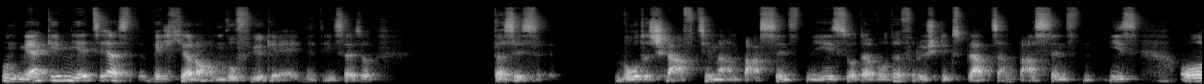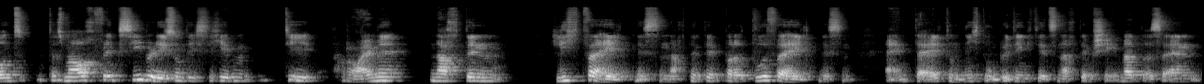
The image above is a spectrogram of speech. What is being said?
und merke eben jetzt erst, welcher Raum wofür geeignet ist. Also, dass es, wo das Schlafzimmer am passendsten ist oder wo der Frühstücksplatz am passendsten ist. Und dass man auch flexibel ist und ich sich eben die Räume nach den Lichtverhältnissen, nach den Temperaturverhältnissen einteilt und nicht unbedingt jetzt nach dem Schema, dass ein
